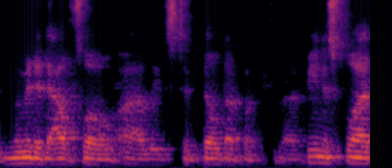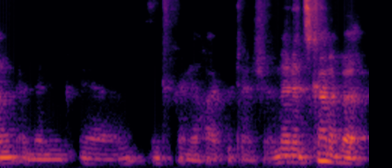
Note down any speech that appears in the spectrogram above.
limited outflow uh, leads to buildup of uh, venous blood and then uh, intracranial hypertension. And then it's kind of a,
